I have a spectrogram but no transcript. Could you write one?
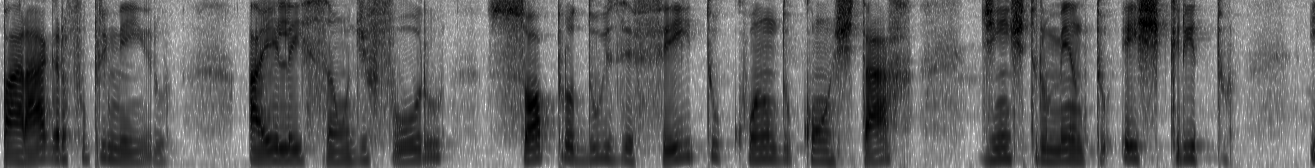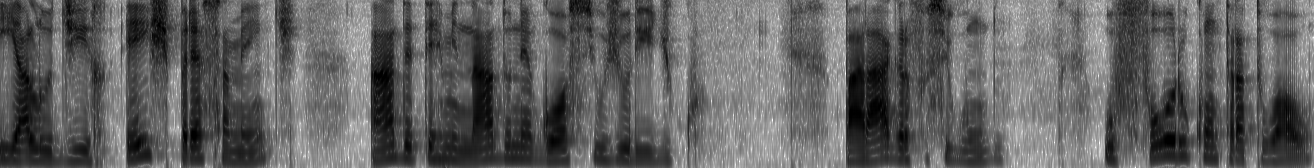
Parágrafo 1. A eleição de foro só produz efeito quando constar de instrumento escrito e aludir expressamente a determinado negócio jurídico. Parágrafo 2. O foro contratual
